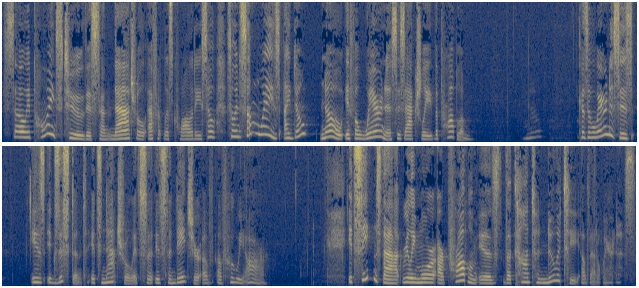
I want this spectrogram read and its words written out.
So it points to this kind of natural, effortless quality. So, so in some ways, I don't know if awareness is actually the problem. Because awareness is, is existent, it's natural, it's the, it's the nature of, of who we are. It seems that really more our problem is the continuity of that awareness.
